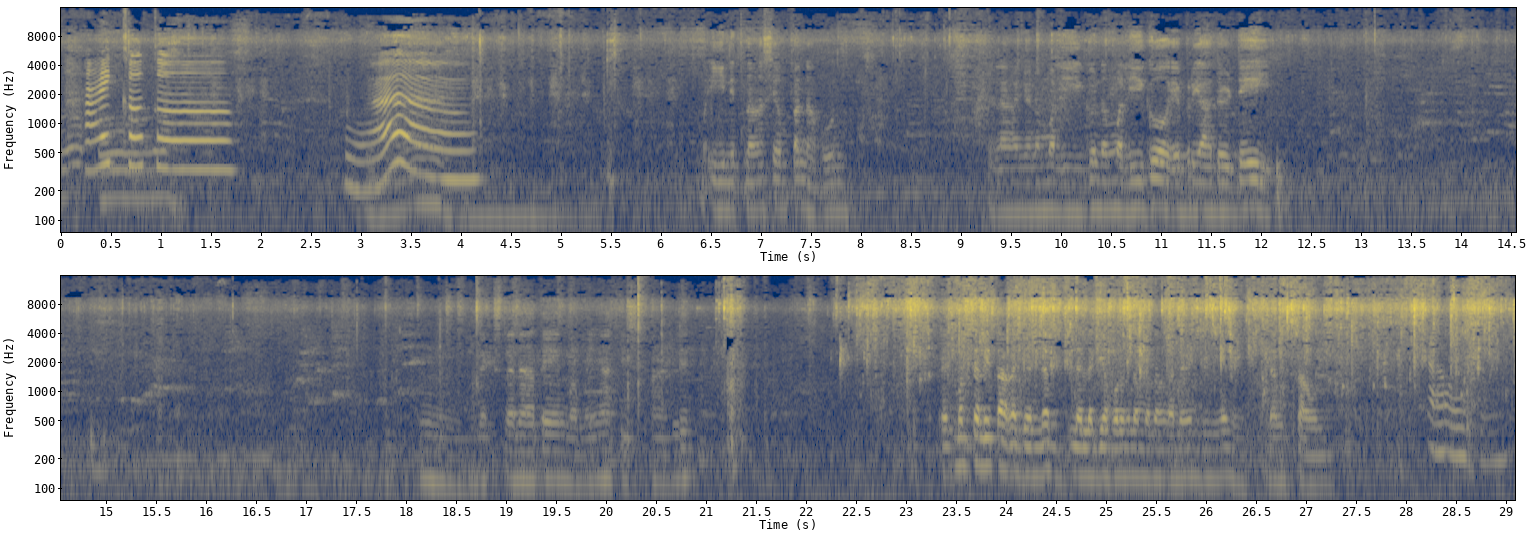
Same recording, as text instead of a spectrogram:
Hi, Coco! Wow! Mainit na kasi ang panahon. Kailangan nyo ng maligo ng maligo every other day. Hmm, next na natin, mamaya si Scarlett. Kahit magsalita ka dyan, lalagyan ko lang naman ng ano yun din yan eh, ng sound. Ah, okay.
